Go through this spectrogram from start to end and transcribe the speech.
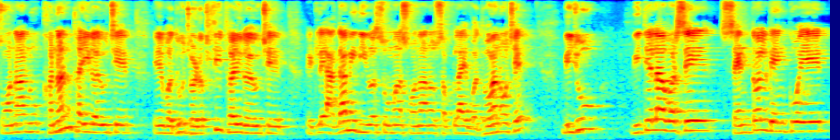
સોનાનું ખનન થઈ રહ્યું છે, એ વધુ ઝડપથી થઈ રહ્યું છે. એટલે આગામી દિવસોમાં સોનાનો સપ્લાય વધવાનો છે. બીજું, વિતેલા વર્ષે સેન્ટ્રલ બેન્કોએ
